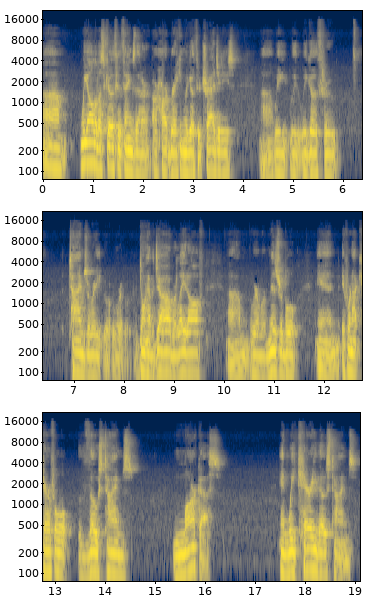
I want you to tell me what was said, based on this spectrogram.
Um, we all of us go through things that are, are heartbreaking. We go through tragedies. Uh, we, we, we go through times where we, don't have a job, we're laid off, um, where we're miserable. And if we're not careful, those times mark us and we carry those times,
